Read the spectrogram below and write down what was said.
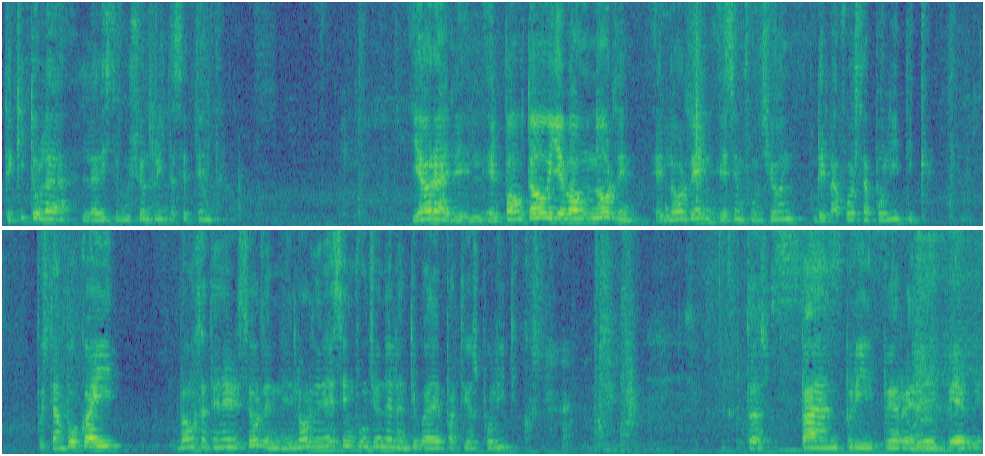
Te quito la, distribución 30-70. Y ahora el, el- pautado lleva un orden. El orden es en función de la fuerza política. Pues tampoco ahí vamos a tener ese orden. El orden es en función de la antigüedad de partidos políticos. Entonces, PAN, PRI, PRD, Verde.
